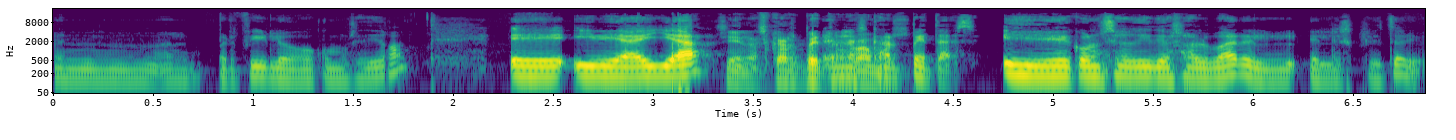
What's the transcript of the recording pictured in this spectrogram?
en el perfil o como se diga, eh, y de ahí ya Sí, en las carpetas, en las vamos. carpetas. Y he conseguido salvar el, el escritorio.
